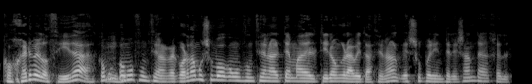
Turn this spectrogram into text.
coger velocidad. ¿Cómo, ¿Cómo funciona? Recordamos un poco cómo funciona el tema del tirón gravitacional, que es súper interesante, Ángel.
